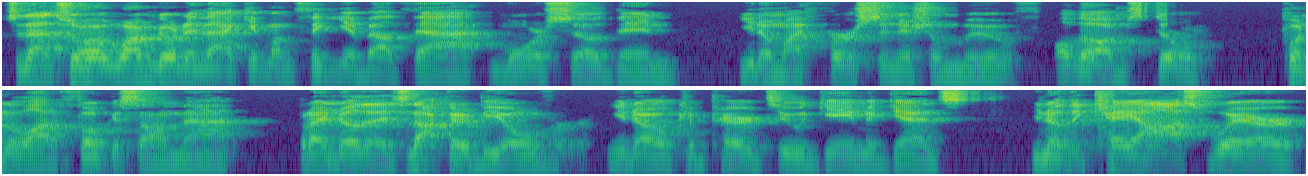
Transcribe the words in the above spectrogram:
so that's so when I'm going to that game, I'm thinking about that more so than you know, my first initial move. Although I'm still putting a lot of focus on that, but I know that it's not going to be over, you know, compared to a game against, you know, the chaos where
